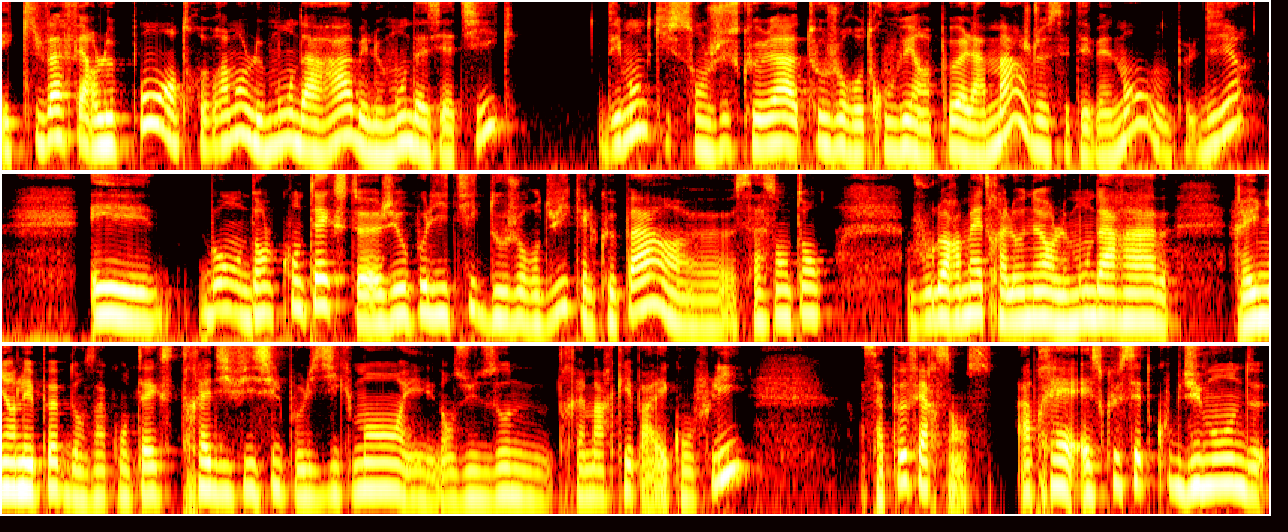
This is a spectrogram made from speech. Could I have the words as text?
Et qui va faire le pont entre vraiment le monde arabe et le monde asiatique. Des mondes qui se sont jusque-là toujours retrouvés un peu à la marge de cet événement, on peut le dire. Et bon, dans le contexte géopolitique d'aujourd'hui, quelque part, euh, ça s'entend. Vouloir mettre à l'honneur le monde arabe, réunir les peuples dans un contexte très difficile politiquement et dans une zone très marquée par les conflits, ça peut faire sens. Après, est-ce que cette Coupe du Monde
